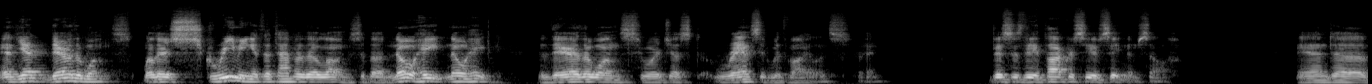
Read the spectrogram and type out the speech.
And yet they're the ones, while they're screaming at the top of their lungs about no hate, no hate, they're the ones who are just rancid with violence, right? This is the hypocrisy of Satan himself. And uh,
